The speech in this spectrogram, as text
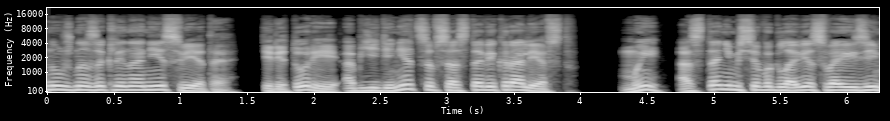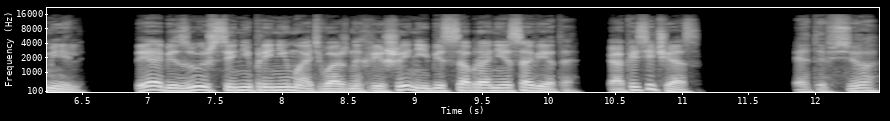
нужно заклинание света. Территории объединятся в составе королевств. Мы останемся во главе своих земель. Ты обязуешься не принимать важных решений без собрания совета, как и сейчас». «Это все?»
